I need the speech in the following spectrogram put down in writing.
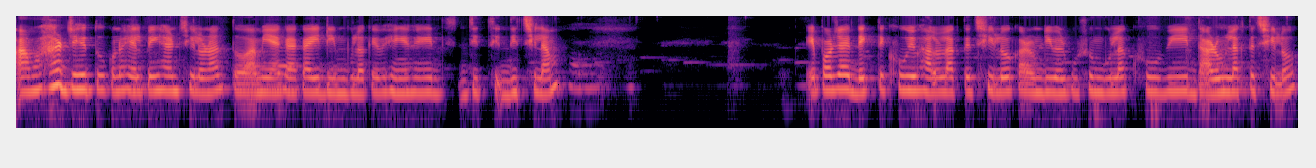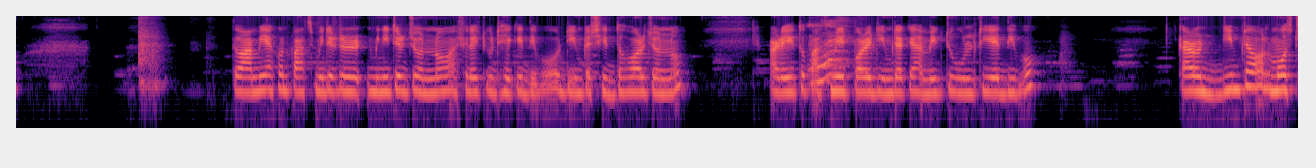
আমার যেহেতু কোনো হেল্পিং হ্যান্ড ছিল না তো আমি একা একাই ডিমগুলোকে ভেঙে ভেঙে দিচ্ছিলাম। এ পর্যায়ে দেখতে খুবই ভালো লাগতে ছিল কারণ ডিমের কুসুমগুলো খুবই দারুণ লাগতে ছিল তো আমি এখন পাঁচ মিনিটের মিনিটের জন্য আসলে একটু ঢেকে দিব ডিমটা সিদ্ধ হওয়ার জন্য। আর এই তো পাঁচ মিনিট পরে ডিমটাকে আমি একটু উল্টিয়ে দিব। কারণ ডিমটা অলমোস্ট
